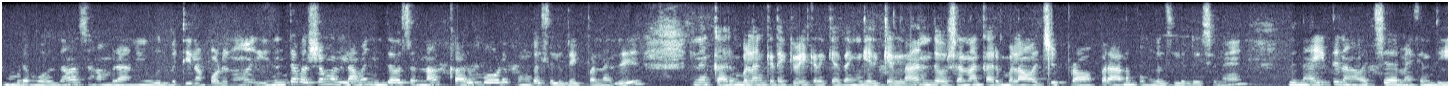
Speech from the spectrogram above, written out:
கும்பிடும்போது தான் சாம்பிராணி ஊதுபத்திலாம் போடணும். எந்த வருஷமும் இல்லாமல் இந்த வருஷம்தான் கரும்போட பொங்கல் செலிப்ரேட் பண்ணது. ஏன்னா கரும்பெல்லாம் கிடைக்கவே கிடைக்காது. இங்கே இருக்கலாம் இந்த வருஷம்தான் கரும்பெல்லாம் வச்சு ப்ராப்பரான பொங்கல் செலிப்ரேஷனு இது நைட்டு நான் வச்ச மெஹந்தி.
